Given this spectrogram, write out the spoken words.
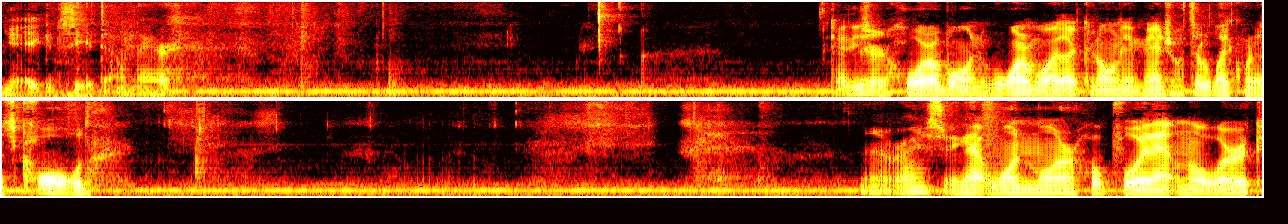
yeah, you can see it down there. God, these are horrible in warm weather. I can only imagine what they're like when it's cold. Alright, so we got one more. Hopefully that one will work.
